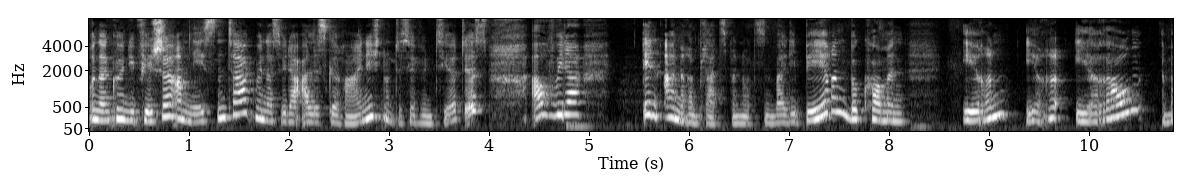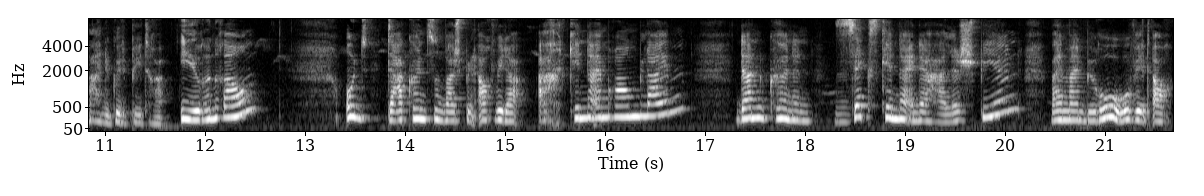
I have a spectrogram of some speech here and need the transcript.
Und dann können die Fische am nächsten Tag, wenn das wieder alles gereinigt und desinfiziert ist, auch wieder den anderen Platz benutzen, weil die Bären bekommen ihren, ihre, ihr Raum, meine Güte Petra, ihren Raum. Und da können zum Beispiel auch wieder acht Kinder im Raum bleiben. Dann können sechs Kinder in der Halle spielen, weil mein Büro wird auch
